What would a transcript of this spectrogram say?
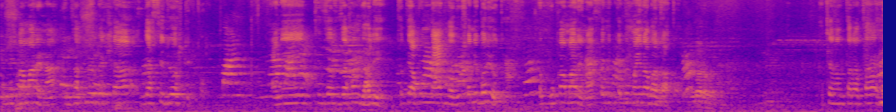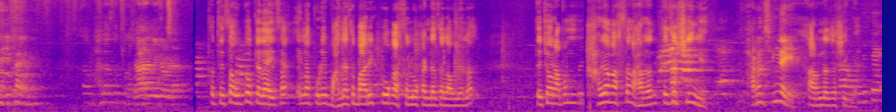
मुकामार आहे ना जखमेपेक्षा जास्त दिवस टिकतो. आणि ती जर जखम झाली तर ती आपण आठ दहा दिवसांनी बरी होते. पण मुकामार आहे ना कमीत कमी महिनाभर राहतो. बरोबर. त्याच्यानंतर आता हे भाल्याचा. तर त्याचा उपयोग केला यायचा. याला पुढे भाल्याचं बारीक टोक असतं लोखंडाचं लावलेलं. त्याच्यावर आपण हरण असतं ना हरण त्याचं शिंग आहे. हरण सिंग आहे. हरणाचं शिंग आहे.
